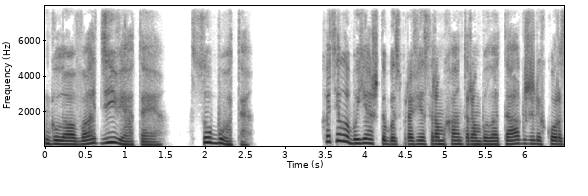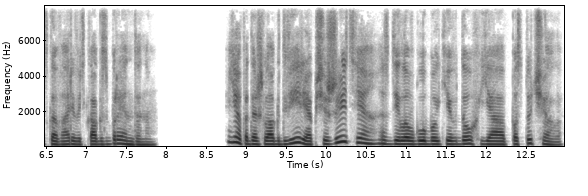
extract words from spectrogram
Глава девятая. Суббота. Хотела бы я, чтобы с профессором Хантером было так же легко разговаривать, как с Брэндоном. Я подошла к двери общежития, сделав глубокий вдох, я постучала.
